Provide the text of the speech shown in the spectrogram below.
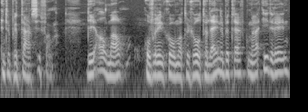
interpretaties van. Die allemaal overeenkomen wat de grote lijnen betreft, maar iedereen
